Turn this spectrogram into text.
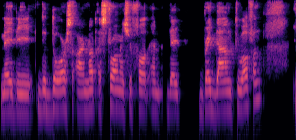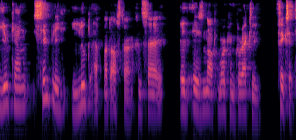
maybe the doors are not as strong as you thought and they break down too often, you can simply look at Madaster and say, it is not working correctly, fix it.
